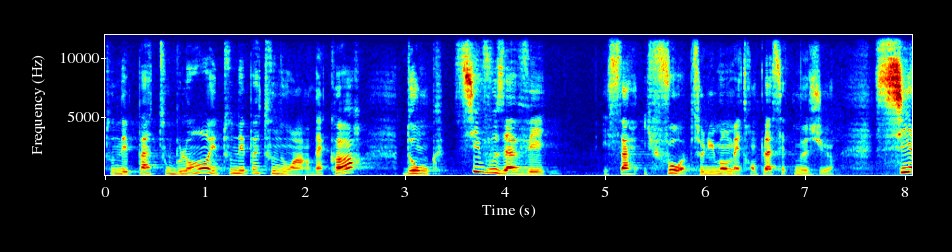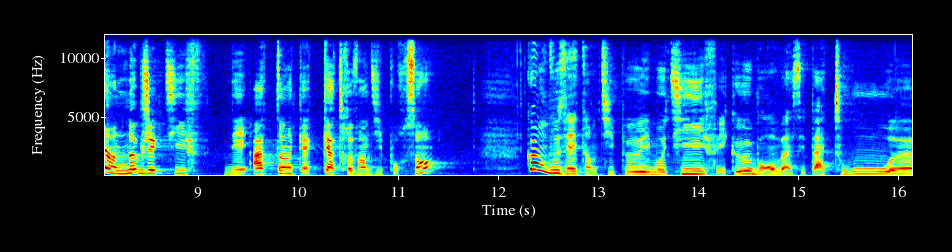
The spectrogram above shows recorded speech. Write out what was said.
tout n'est pas tout blanc et tout n'est pas tout noir, d'accord? Donc, si vous avez, et ça, il faut absolument mettre en place cette mesure, si un objectif n'est atteint qu'à 90%, comme vous êtes un petit peu émotif et que bon, bah, c'est pas tout euh,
